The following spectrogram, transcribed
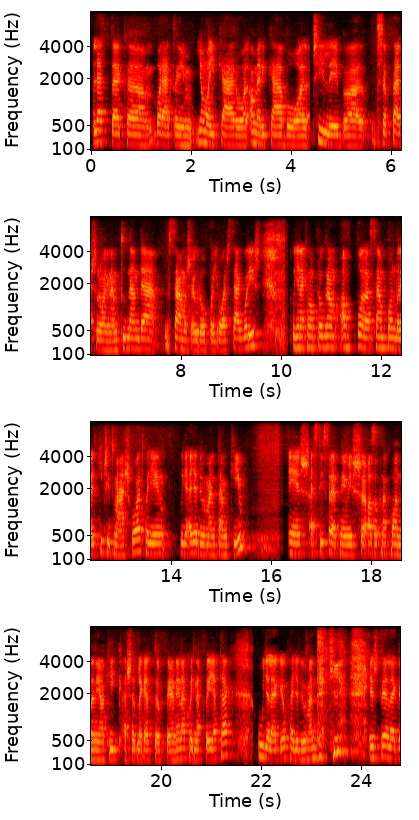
Lettek barátaim Jamaikáról, Amerikából, Csilléből, felsorolni nem tudnám, de számos európai országból is. Ugye nekem a program abból a szempontból egy kicsit más volt, hogy én ugye egyedül mentem ki, és ezt is szeretném is azoknak mondani, akik esetleg ettől félnének, hogy ne féljetek. Úgy a legjobb, ha egyedül mentek ki, és tényleg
